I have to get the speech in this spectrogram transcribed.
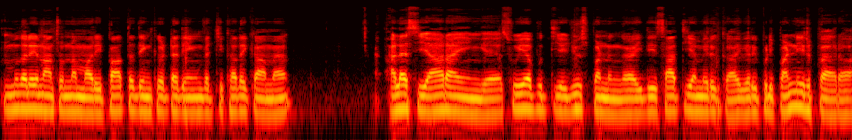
முதலே நான் சொன்ன மாதிரி பார்த்ததையும் கேட்டதையும் வச்சு கதைக்காம அலசி ஆராயிங்க. சுய புத்தியை யூஸ் பண்ணுங்க. இது சாத்தியம் இருக்கா? இவர் இப்படி பண்ணியிருப்பாரா?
